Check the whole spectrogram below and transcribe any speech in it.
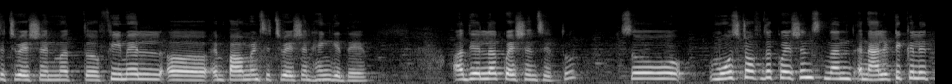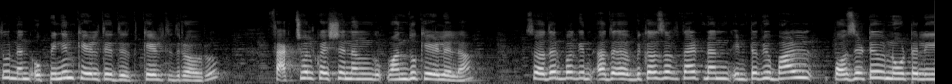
ಸಿಚುವೇಶನ್ ಮತ್ತು ಫೀಮೇಲ್ ಎಂಪವರ್ಮೆಂಟ್ ಸಿಚುವೇಶನ್ ಹೆಂಗಿದೆ? ಅದೆಲ್ಲ ಕ್ವೆಶನ್ಸ್ ಇತ್ತು. So most of the questions ನಂದು ಅನಾಲಿಟಿಕಲ್ ಇತ್ತು ನಂದು ಒಪಿನಿಯನ್ ಕೇಳ್ತಿದ್ರು ಕೇಳ್ತಿದ್ರು ಅವರು. ಫ್ಯಾಕ್ಚುವಲ್ ಕ್ವೆಶನ್ ನಂಗೆ ಒಂದು ಕೇಳಿಲ್ಲ. ಸೊ ಅದ್ರ ಬಗ್ಗೆ ಅದ ಬಿಕಾಸ್ ಆಫ್ ದ್ಯಾಟ್ ನನ್ನ ಇಂಟರ್ವ್ಯೂ ಭಾಳ ಪಾಸಿಟಿವ್ ನೋಟಲ್ಲಿ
